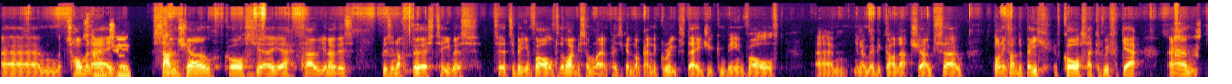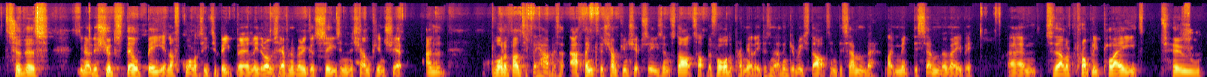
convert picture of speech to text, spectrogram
Um, Sancho. Sancho, of course. Yeah, yeah. So you know, there's there's enough first teamers to, to be involved. There might be some later players who get knocked out in the group stage. You can be involved. Um, you know, maybe Garnacho. So Donny van der Beek, of course. How could we forget? Um, so there's, you know, there should still be enough quality to beat Burnley. They're obviously having a very good season in the Championship, and the one advantage they have is I think the Championship season starts up before the Premier League, doesn't it? I think it restarts in December, like mid-December maybe. Um, so they'll have probably played two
